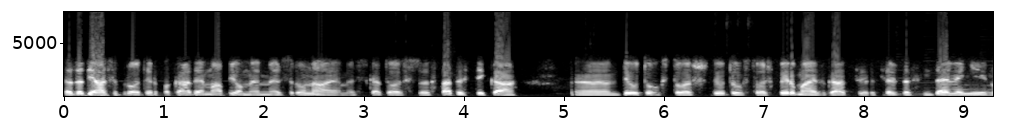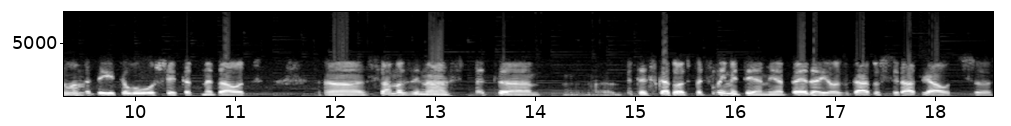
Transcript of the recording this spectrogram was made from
tad, tad jāsaprot, ir, par kādiem apjomiem mēs runājam. Es skatos statistikā. Uh, 2000, 2001. gads ir 69 nomedīti lūši, tad nedaudz uh, samazinās, bet, uh, bet es skatos pēc limitiem, ja pēdējos gadus ir atļauts uh,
